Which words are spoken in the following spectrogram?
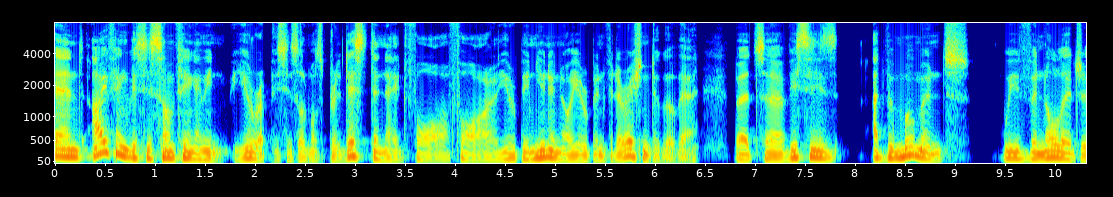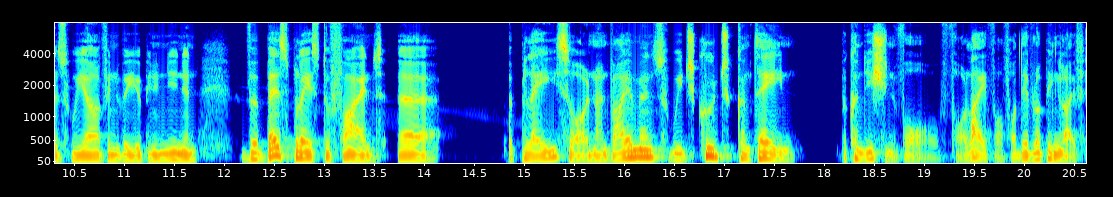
And I think this is something, I mean, Europe, this is almost predestined for, for European Union or European Federation to go there. But uh, this is at the moment with the knowledge as we have in the European Union, the best place to find uh, a place or an environment which could contain a condition for, for life or for developing life.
